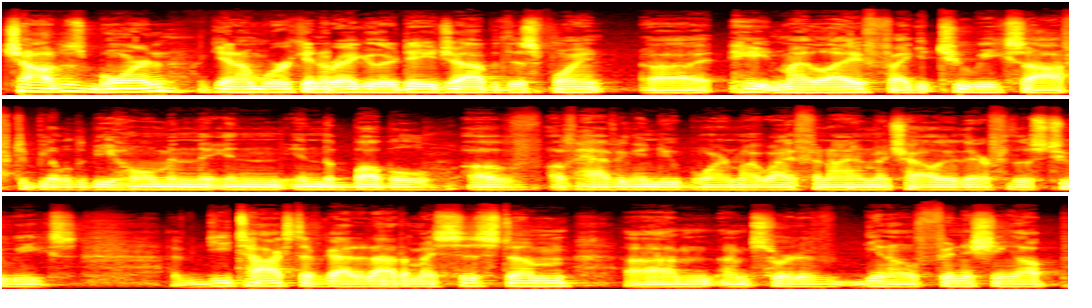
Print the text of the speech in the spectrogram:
child was born. Again, I'm working a regular day job at this point, uh, hating my life. I get two weeks off to be able to be home in the in in the bubble of of having a newborn. My wife and I and my child are there for those two weeks. I've detoxed. I've got it out of my system. Um, I'm sort of you know finishing up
